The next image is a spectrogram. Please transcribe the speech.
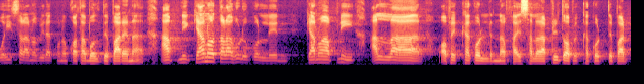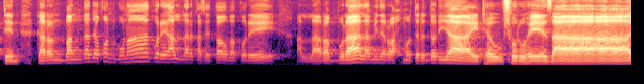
ওহি ছাড়া নবীরা কোনো কথা বলতে পারে না। আপনি কেন তাড়াহুড়ো করলেন? কেন আপনি আল্লাহর অপেক্ষা করলেন না ফায়সালার? আপনি তো অপেক্ষা করতে পারতেন। কারণ বান্দা যখন গোনা করে, আল্লাহর কাছে তওবা করে, আল্লাহ রব্বুল আলমিনের রহমতের দরিয়ায় ঢেউ শুরু হয়ে যায়।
